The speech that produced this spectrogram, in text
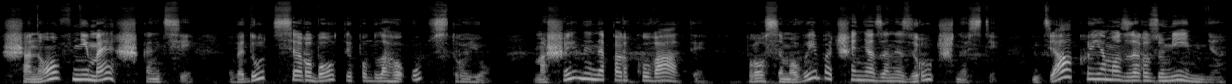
Шановні мешканці, ведуться роботи по благоустрою, машини не паркувати. Просимо вибачення за незручності. Дякуємо за розуміння.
